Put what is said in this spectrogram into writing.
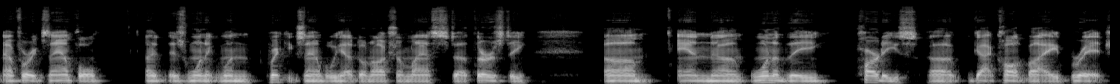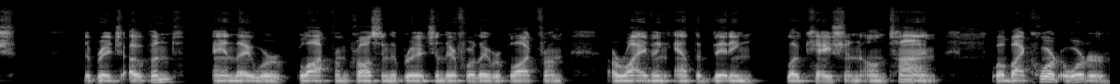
Now, for example, uh, is one one quick example we had on auction last uh, Thursday, um, and uh, one of the parties uh, got caught by a bridge. The bridge opened, and they were blocked from crossing the bridge, and therefore they were blocked from arriving at the bidding location on time. Well, by court order,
